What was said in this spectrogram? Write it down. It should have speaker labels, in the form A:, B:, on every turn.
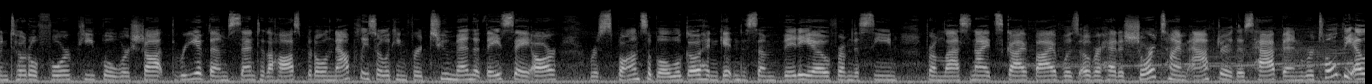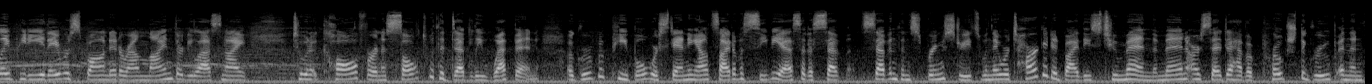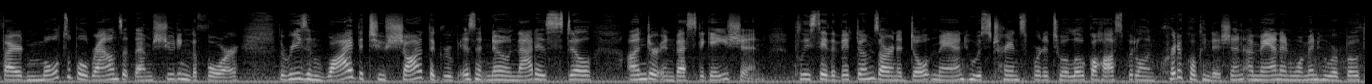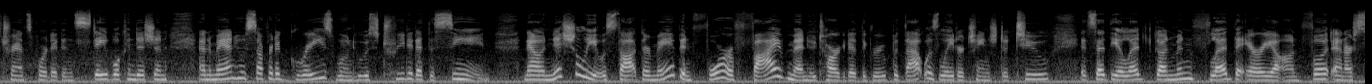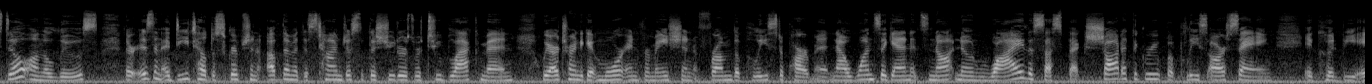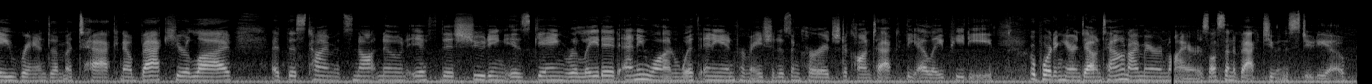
A: In total, four people were shot, three of them sent to the hospital. Now, police are looking for two men that they say are responsible. We'll go ahead and get into some video from the scene from last night. Sky 5 was overhead a short time after this happened. We're told the LAPD they responded around 9:30 last night to a call for an assault with a deadly weapon. A group of people were standing outside of a CVS at a 7th and Spring Streets when they were targeted by these two men. The men are said to have approached the group and then fired multiple rounds at them, shooting the four. The reason why the two shot at the group isn't known. That is still under investigation. Police say the victims are an adult man who was transported to a local hospital in critical condition, a man and woman who were both transported in stable condition, and a man who suffered a graze wound who was treated at the scene. Now, initially it was thought there may have been four or five men who targeted the group, but that was later changed to two. It said the alleged gunmen fled the area on foot and are still on the loose. There isn't a detailed description of them at this time, just that the shooters were two black men. We are trying to get more information from the police department. Now, once again, it's not known why the suspect shot at the group, but police are saying it could be a random attack. Now, back here live, at this time, it's not known if this shooting is gang related. Anyone with any information is encouraged to contact the LAPD. Reporting here in downtown, I'm Erin Myers. I'll send it back to you in the studio.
